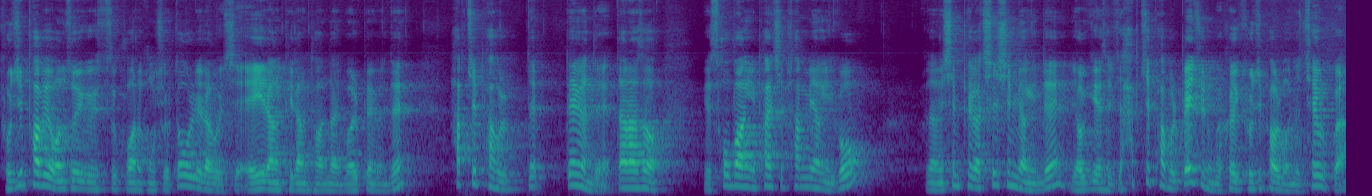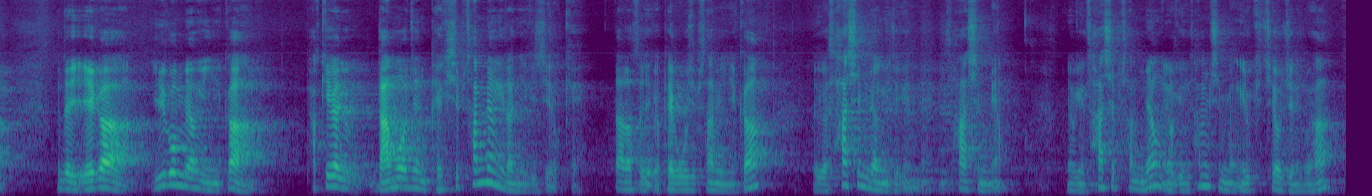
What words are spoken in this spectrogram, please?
교집합의 원소의 개수 구하는 공식을 떠올리라고 했지. A랑 B랑 더한 다음에 뭘 빼면 돼? 합집합을 떼, 빼면 돼. 따라서 소방이 83명이고 그 다음에 심폐가 70명인데 여기에서 이제 합집합을 빼주는 거야. 그래서 교집합을 먼저 채울 거야. 근데 얘가 7명이니까 바퀴가 나머지는 113명이란 얘기지 이렇게. 따라서 얘가 153이니까 여기가 40명이 되겠네. 40명. 여긴 43명, 여긴 30명 이렇게 채워지는 거야.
